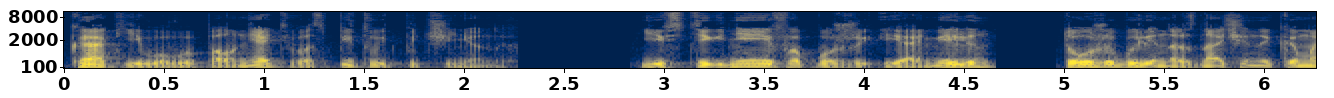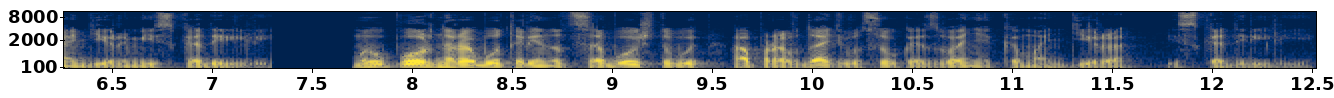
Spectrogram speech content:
как его выполнять, воспитывать подчиненных. Евстигнеев, а позже и Амелин, тоже были назначены командирами эскадрилий. Мы упорно работали над собой, чтобы оправдать высокое звание командира эскадрильи.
